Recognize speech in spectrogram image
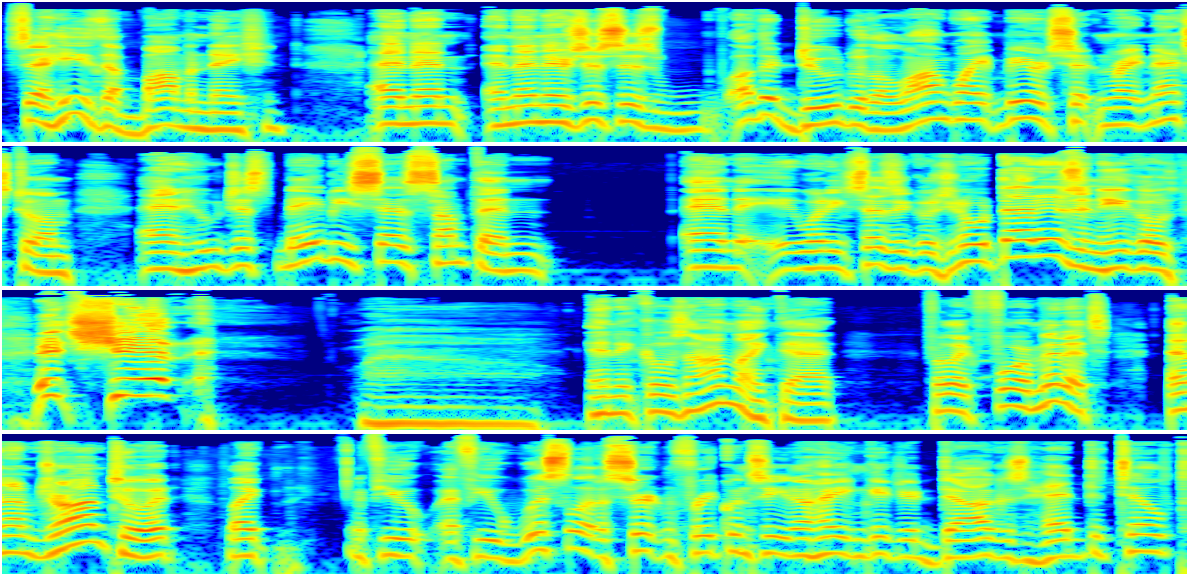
said he's an abomination and then and then there's just this other dude with a long white beard sitting right next to him and who just maybe says something and when he says it, he goes, You know what that is? And he goes, It's shit. wow. And it goes on like that for like four minutes. And I'm drawn to it. Like if you if you whistle at a certain frequency, you know how you can get your dog's head to tilt?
